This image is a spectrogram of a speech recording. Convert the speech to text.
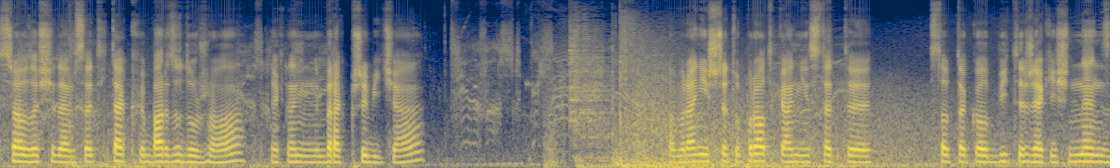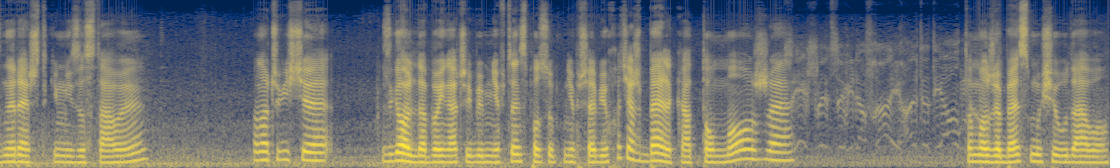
Strzał za 700 i tak bardzo dużo, jak na brak przybicia. Dobra, niszczę tu protka, niestety Został tak odbity, że jakieś nędzne resztki mi zostały. On oczywiście z golda, bo inaczej by mnie w ten sposób nie przebił. Chociaż belka, to może... To może bez mu się udało.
